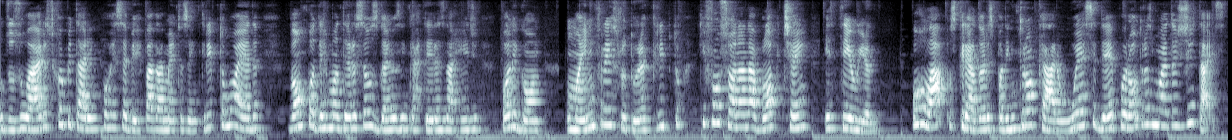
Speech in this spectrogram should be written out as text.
Os usuários que optarem por receber pagamentos em criptomoeda vão poder manter os seus ganhos em carteiras na rede Polygon, uma infraestrutura cripto que funciona na blockchain Ethereum. Por lá, os criadores podem trocar o USD por outras moedas digitais.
